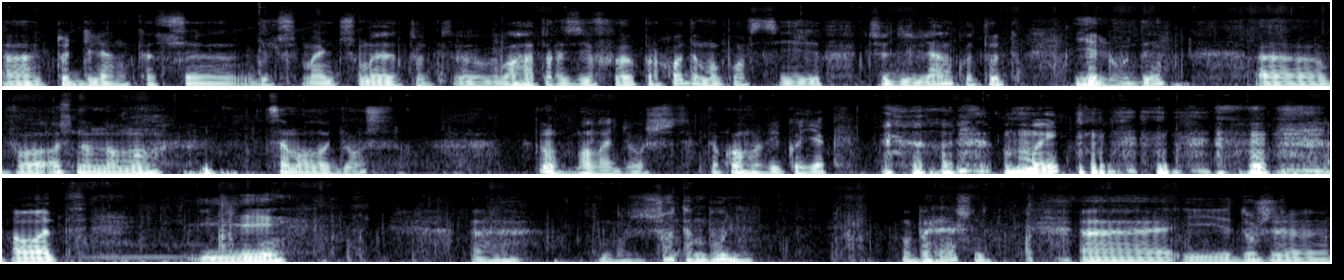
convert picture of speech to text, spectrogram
А, тут ділянка ще більш-менш. Ми тут е, багато разів проходимо по всій цю ділянку. Тут є люди. Е, В основному це молодь. Ну, молодь, такого віку, як ми. От. І. Е, боже, що там буні? Обережно. Е, і дуже,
